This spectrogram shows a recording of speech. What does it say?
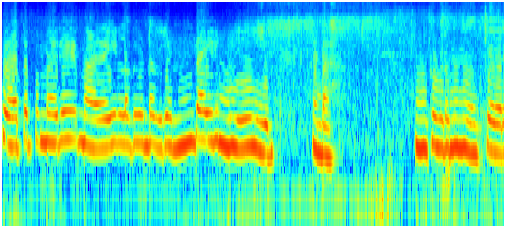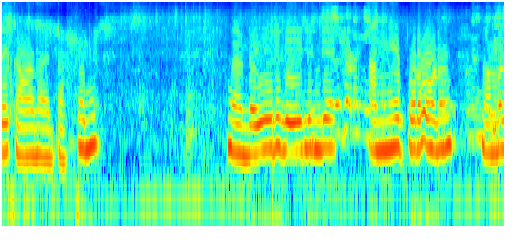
പോത്തപ്പന്മാര് മഴയുള്ളത് കൊണ്ട് അവരെന്തായാലും മേയും കണ്ടാ? നമുക്ക് ഇവിടെ നിന്ന് നോക്കി അവരെ കാണാം കേട്ടോ. അപ്പം വേണ്ട ഈ ഒരു വെയിലിന്റെ അങ്ങേപ്പുറമാണ് നമ്മൾ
